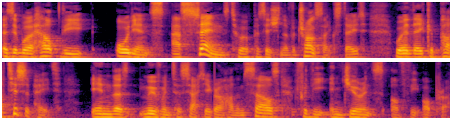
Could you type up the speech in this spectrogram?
as it were, help the audience ascend to a position of a trance like state where they could participate in the movement of satyagraha themselves for the endurance of the opera.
